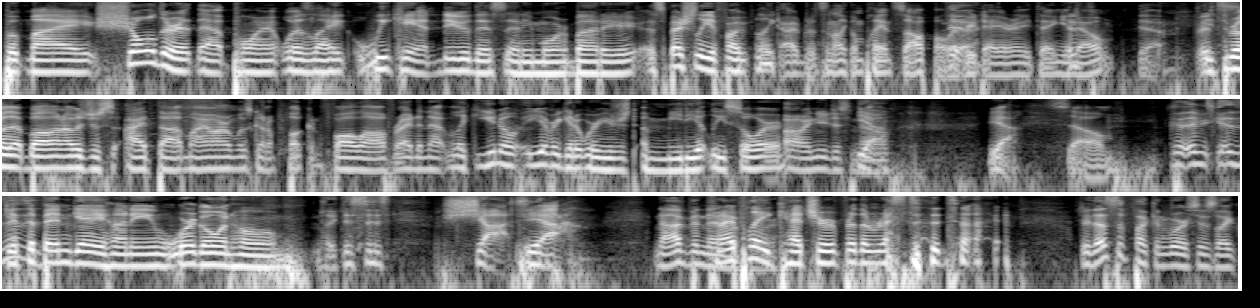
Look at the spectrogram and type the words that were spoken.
but my shoulder at that point was like, "We can't do this anymore, buddy." Especially if I like, I, it's not like I'm playing softball Yeah. every day or anything, you It's- know. yeah, You throw that ball, and I was just, I thought my arm was gonna fucking fall off right in that. Like, you know, you ever get it where you're just immediately sore? Oh, and you just Yeah. know. yeah. So 'Cause 'cause get the is- Ben Gay, honey. We're going home. like this is shot. Yeah. No, I've been there. Can I play before. catcher for the rest of the time? Dude, that's the fucking worst. Is like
